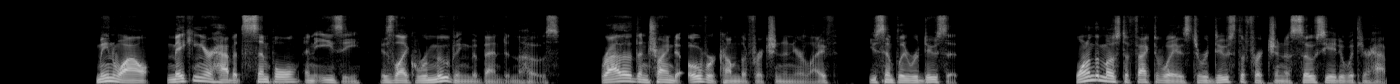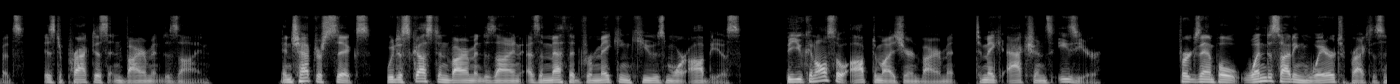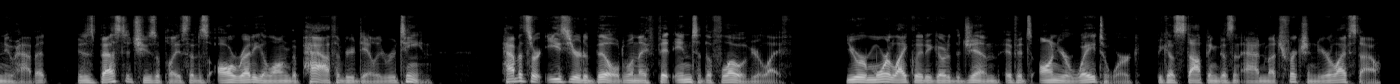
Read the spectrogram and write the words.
Meanwhile, making your habits simple and easy is like removing the bend in the hose. Rather than trying to overcome the friction in your life, you simply reduce it. One of the most effective ways to reduce the friction associated with your habits is to practice environment design. In Chapter 6, we discussed environment design as a method for making cues more obvious, but you can also optimize your environment to make actions easier for example, when deciding where to practice a new habit, it is best to choose a place that is already along the path of your daily routine. Habits are easier to build when they fit into the flow of your life. You are more likely to go to the gym if it's on your way to work because stopping doesn't add much friction to your lifestyle.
